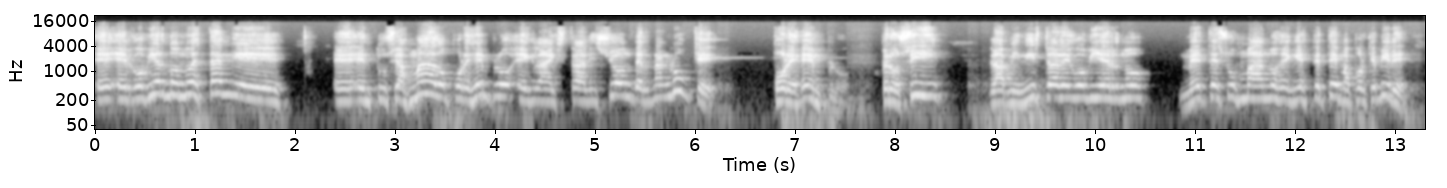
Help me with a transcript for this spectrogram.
Eh, el gobierno no es tan eh, eh, entusiasmado, por ejemplo, en la extradición de Hernán Luque, por ejemplo, pero sí la ministra de gobierno mete sus manos en este tema, porque mire,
